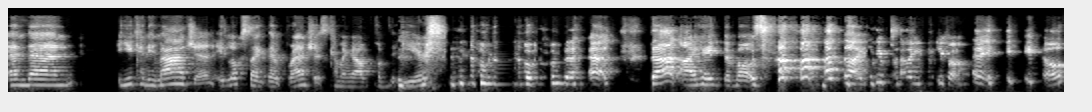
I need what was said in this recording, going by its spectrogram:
And then you can imagine it looks like there are branches coming out from the ears. Coming out from the head that i hate the most. I keep telling people hey you know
